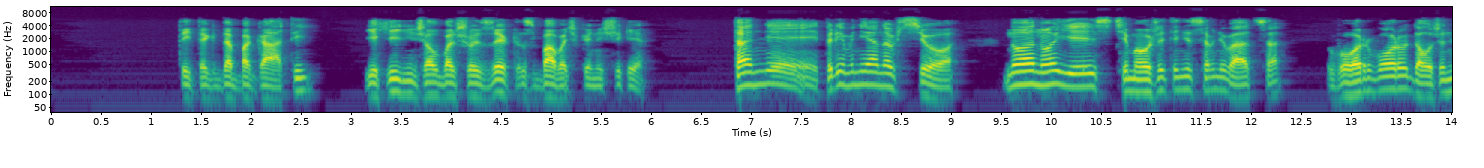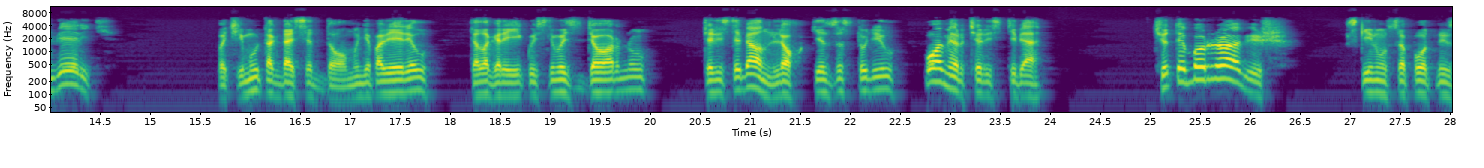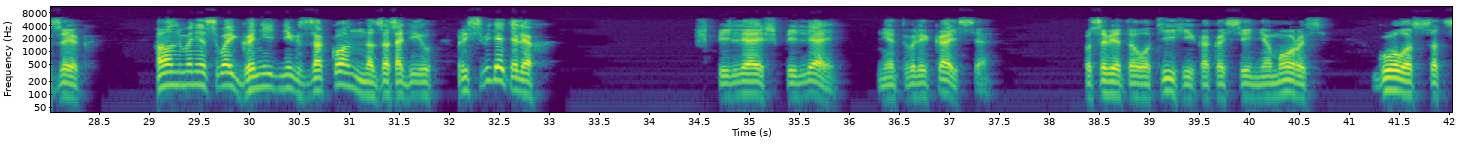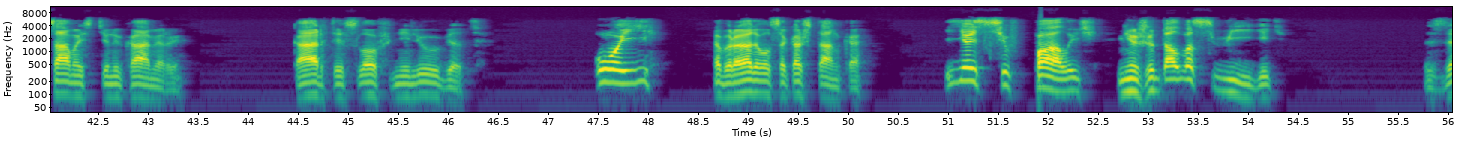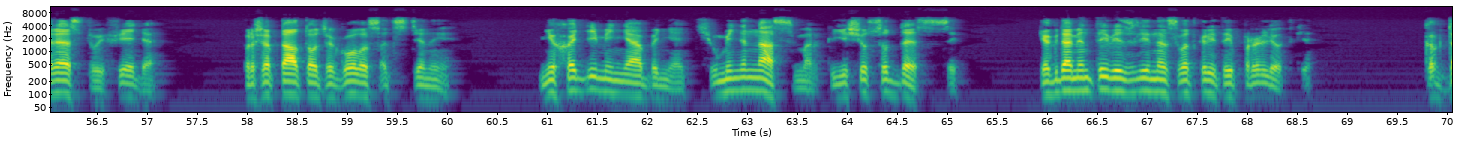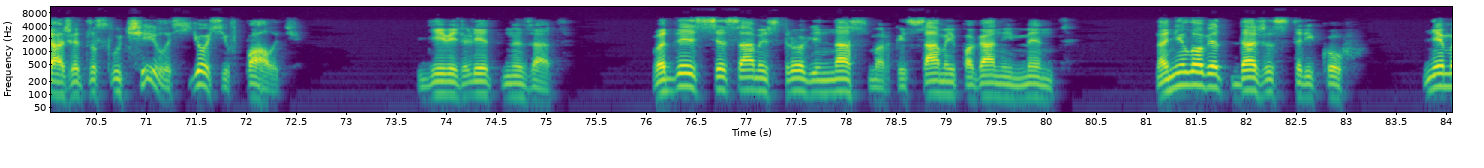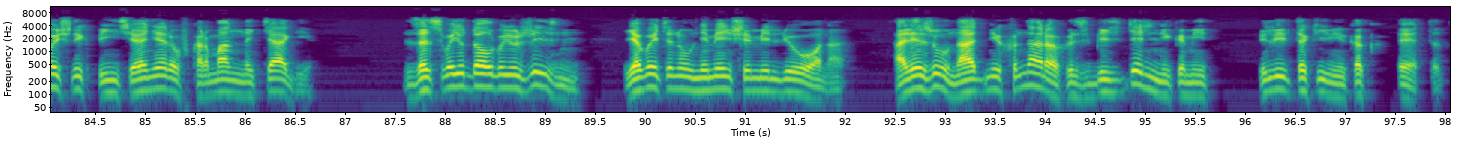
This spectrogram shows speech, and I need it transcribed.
«Ты тогда богатый?» — ехидничал большой зэк с бабочкой на щеке. «Та не, при мне оно все, но оно есть, можете не сомневаться. Вор вору должен верить». Почему тогда Седому не поверил? Телогрейку с него сдернул. Через тебя он легкие застудил. Помер через тебя. — Че ты буравишь? — скинулся потный зэк. — Он мне свой гнидник законно засадил при свидетелях. — Шпиляй, шпиляй, не отвлекайся, — посоветовал тихий, как осенняя морось, голос от самой стены камеры. Карты слов не любят. «Ой!» — обрадовался Каштанка. «Йосиф Палыч, не ожидал вас видеть!» «Здравствуй, Федя!» — прошептал тот же голос от стены. «Не ходи меня обнять, у меня насморк, еще с Одессы, когда менты везли нас в открытой пролетке». «Когда же это случилось, Йосиф Палыч?» девять лет назад. В Одессе самый строгий насморк и самый поганый мент. Они ловят даже стариков, немощных пенсионеров в карманной тяге. За свою долгую жизнь я вытянул не меньше миллиона, а лежу на одних нарах с бездельниками или такими, как этот.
